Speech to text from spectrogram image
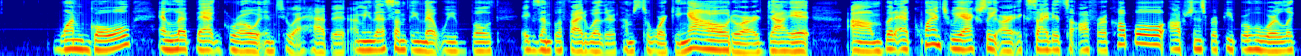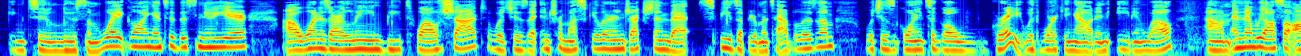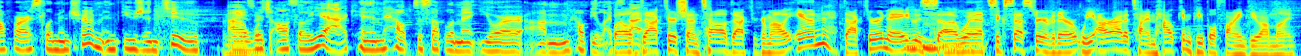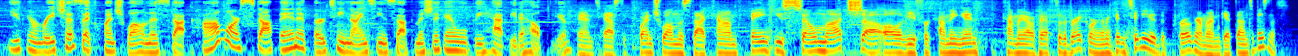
one goal and let that grow into a habit. I mean, that's something that we've both exemplified, whether it comes to working out or our diet. Um, but at Quench, we actually are excited to offer a couple options for people who are looking to lose some weight going into this new year. Uh, one is our Lean B12 shot, which is an intramuscular injection that speeds up your metabolism, which is going to go great with working out and eating well. Um, and then we also offer our Slim and Trim infusion too, uh, which also, yeah, can help to supplement your um, healthy lifestyle. Well, Dr. Chantal, Dr. Gamali, and Dr. Renee, who's uh, with that success story over there, we are out of time. How can people find find you online? You can reach us at quenchwellness.com or stop in at 1319 South Michigan. We'll be happy to help you. Fantastic. Quenchwellness.com. Thank you so much, uh, all of you, for coming in. Coming up after the break, we're going to continue the program on Get Down to Business.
